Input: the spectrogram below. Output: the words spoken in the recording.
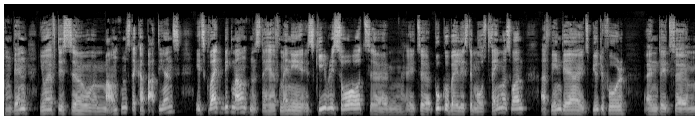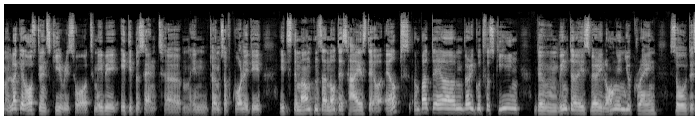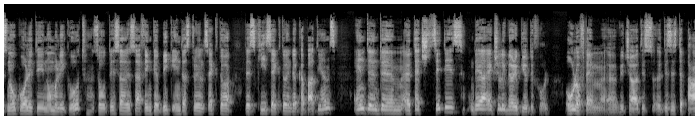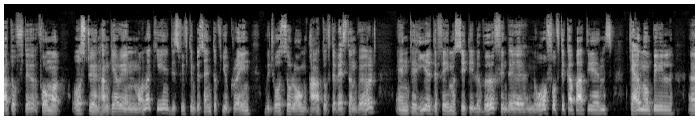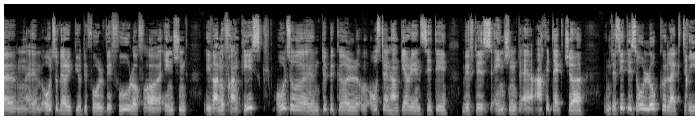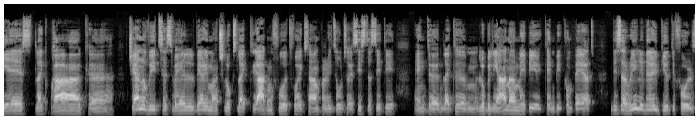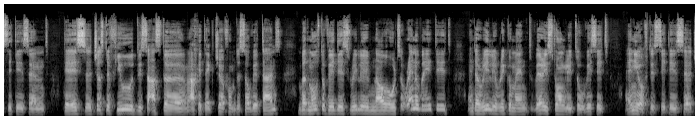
And then you have these uh, mountains, the Carpathians. It's quite big mountains. They have many ski resorts. Um, it's uh, Bukovel is the most famous one. I've been there. It's beautiful and it's um, like an Austrian ski resort, maybe 80% um, in terms of quality. It's the mountains are not as high as the Alps, but they are um, very good for skiing. The winter is very long in Ukraine, so the snow quality normally good. So this is, I think, a big industrial sector, the ski sector in the Carpathians. And the um, attached cities, they are actually very beautiful. All of them, uh, which are this, uh, this is the part of the former Austrian-Hungarian monarchy, this 15% of Ukraine, which was so long part of the Western world. And uh, here the famous city Lviv in the north of the Carpathians, Ternopil, um, um, also very beautiful, with full of uh, ancient Ivano-Frankivsk, also a typical Austrian-Hungarian city with this ancient uh, architecture. And the cities all look like Trieste, like Prague, uh, Czernowitz as well, very much looks like Klagenfurt, for example. It's also a sister city. And uh, like um, Ljubljana maybe can be compared. These are really very beautiful cities and there is uh, just a few disaster architecture from the Soviet times, but most of it is really now also renovated. And I really recommend very strongly to visit any of these cities, uh,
